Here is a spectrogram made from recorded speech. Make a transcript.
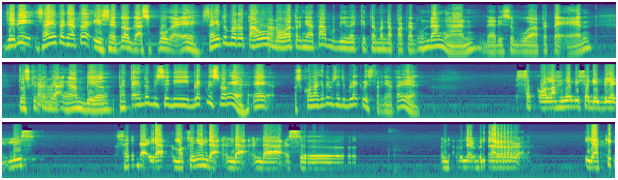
Jadi saya ternyata, ih saya itu agak sepuh gak eh. Saya itu baru tahu Ah. bahwa ternyata apabila kita mendapatkan undangan dari sebuah PTN, terus kita nggak ngambil, PTN tuh bisa di blacklist bang ya? Eh sekolah kita bisa di blacklist ternyata ya? sekolahnya bisa di blacklist saya enggak ya maksudnya enggak enggak enggak se enggak benar-benar yakin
